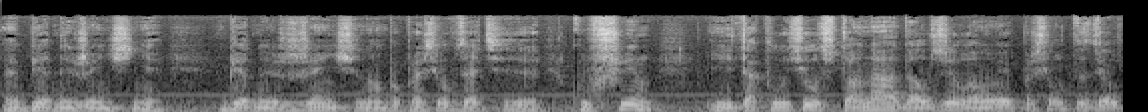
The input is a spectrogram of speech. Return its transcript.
Э, бедной женщине, бедную женщину он попросил взять э, кувшин, и так получилось, что она одолжила, он ее просил это сделать,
